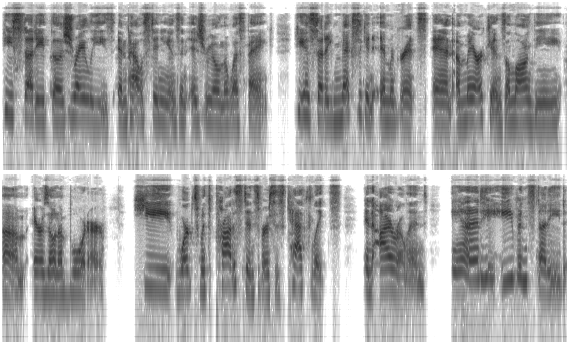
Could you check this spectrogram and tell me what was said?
He studied the Israelis and Palestinians in Israel and the West Bank. He has studied Mexican immigrants and Americans along the um, Arizona border. He worked with Protestants versus Catholics in Ireland. And he even studied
